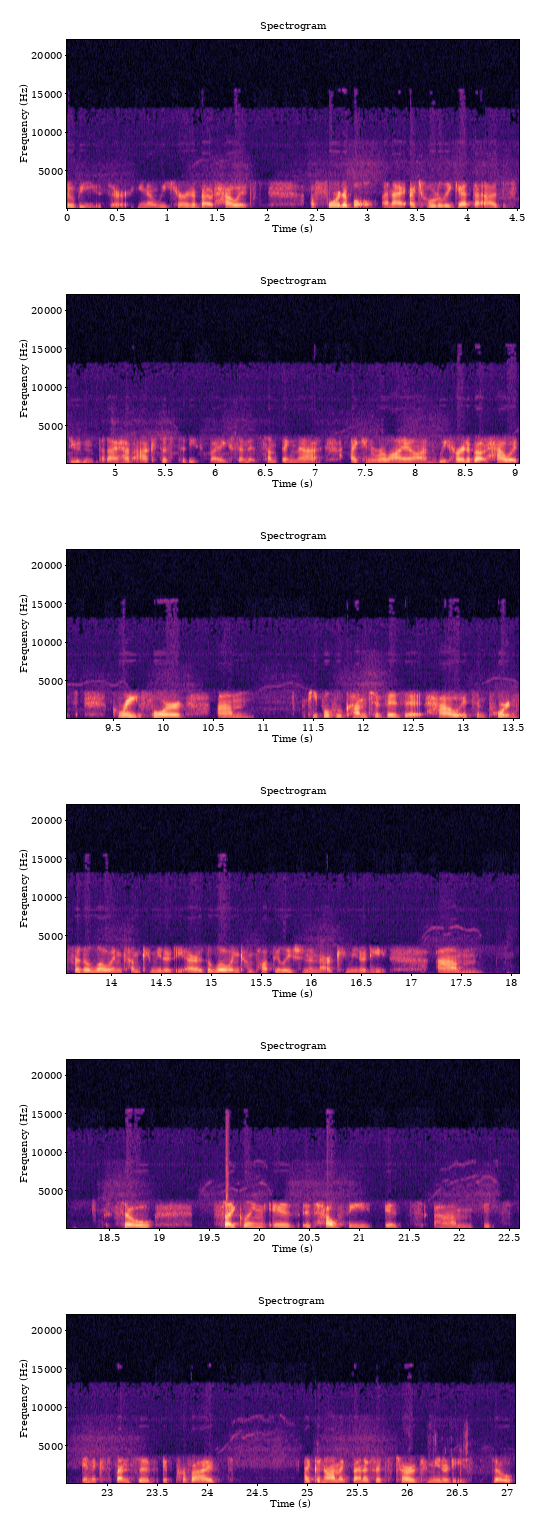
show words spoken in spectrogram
SOBI user, you know, we heard about how it's affordable, and I, I totally get that as a student that I have access to these bikes and it's something that I can rely on. We heard about how it's great for um, people who come to visit, how it's important for the low income community or the low income population in our community. Um, so cycling is is healthy. It's um, it's inexpensive. It provides economic benefits to our communities. So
